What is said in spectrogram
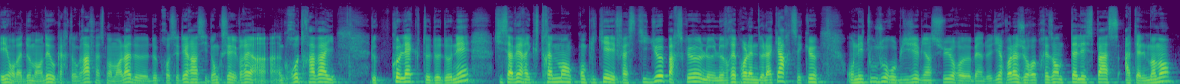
et on va demander au cartographe à ce moment-là de, procéder ainsi. Donc c'est vrai un, gros travail de collecte de données qui s'avère extrêmement compliqué et fastidieux parce que le, vrai problème de la carte, c'est que on est toujours obligé, bien sûr, ben, de dire voilà, je représente tel espace à tel moment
